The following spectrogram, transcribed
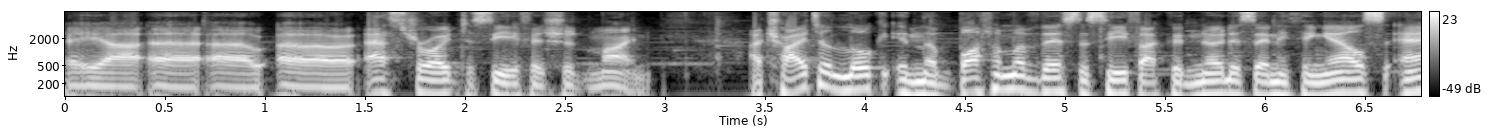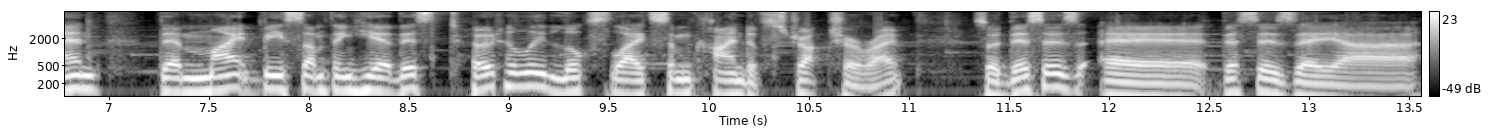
a, uh, a, a, a asteroid to see if it should mine. I tried to look in the bottom of this to see if I could notice anything else, and there might be something here. This totally looks like some kind of structure, right? So this is a this is a uh,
